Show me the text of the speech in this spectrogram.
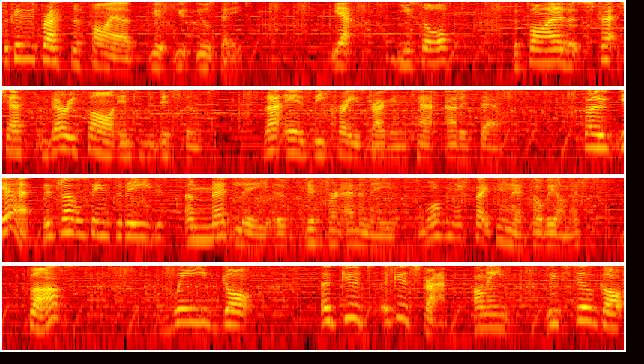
because his breaths of fire. You, you you'll see. Yeah, you saw the fire that stretcheth very far into the distance. That is the crazed dragon cat at his best. So yeah, this level seems to be just a medley of different enemies. Wasn't expecting this, I'll be honest. But we've got a good a good strap. I mean, we've still got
